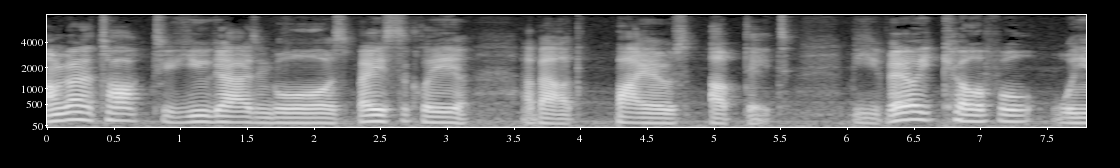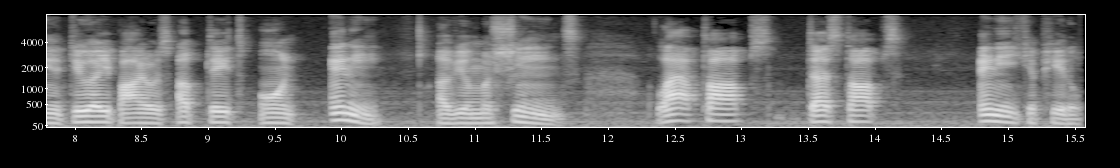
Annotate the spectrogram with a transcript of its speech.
I'm going to talk to you guys and girls basically about BIOS update. Be very careful when you do a BIOS update on any of your machines, laptops, desktops, any computer.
